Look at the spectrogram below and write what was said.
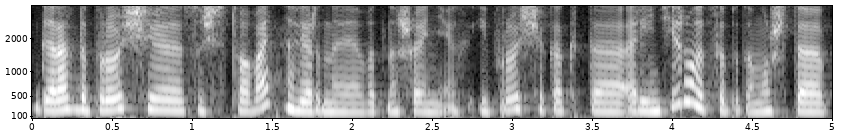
гораздо проще существовать, наверное, в отношениях и проще как-то ориентироваться, потому что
